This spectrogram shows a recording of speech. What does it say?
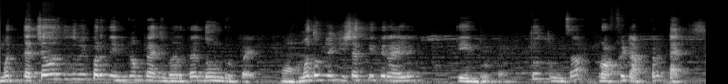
मग त्याच्यावरती तुम्ही परत इन्कम टॅक्स भरताय दोन रुपये. मग तुमच्या खिशात किती राहिले? तीन रुपये. तो तुमचा प्रॉफिट आफ्टर टॅक्स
